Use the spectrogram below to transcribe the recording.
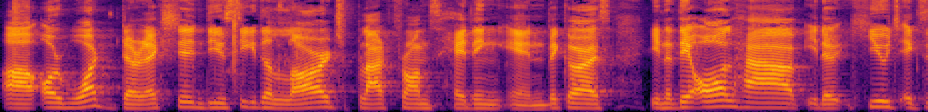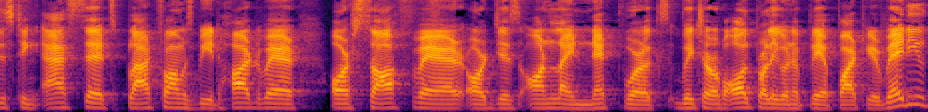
uh, or what direction do you see the large platforms heading in? Because you know they all have you know huge existing assets, platforms, be it hardware or software or just online networks, which are all probably going to play a part here. Where do you,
